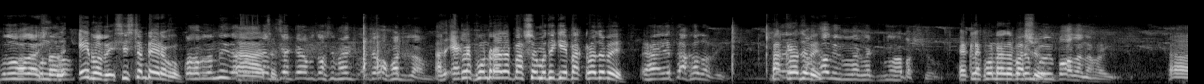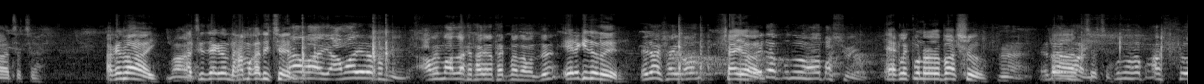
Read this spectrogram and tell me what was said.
পনেরো হাজার পনেরো আসলো। হাজার। এইভাবে সিস্টেমটা এরকম। কথা বলেন আচ্ছা, অফার দিলাম। আচ্ছা এক লাখ পনেরো হাজার পাঁচশোর মধ্যে করা যাবে? হ্যাঁ যাবে। যাবে? এক লাখ পনেরো হাজার পাঁচশো। পাওয়া যায় না ভাই। আচ্ছা আচ্ছা। আকাশ ভাই। আজকে যে একদম ধামাকা দিচ্ছেন না ভাই আমার এরকমই আমি মাল রাখা থাকে থাকবে না আমাদের এটা কি তাদের এটা সাইহল সাইহল এটা পনেরো হাজার পাঁচশোই এক লাখ পনেরো হাজার পাঁচশো হ্যাঁ এটা আচ্ছা, আচ্ছা। পনেরো হাজার পাঁচশো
